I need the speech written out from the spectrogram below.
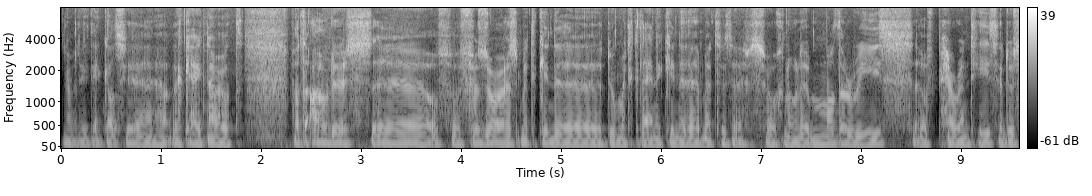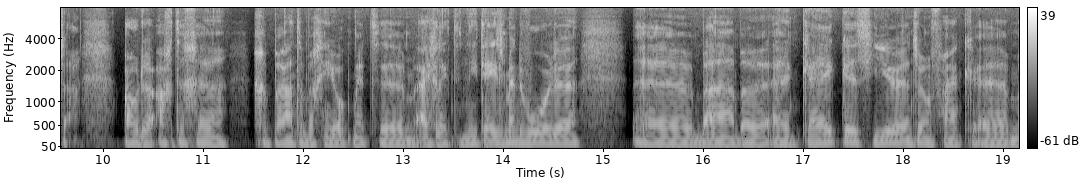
Ja, want ik denk als je uh, kijkt naar wat, wat ouders uh, of verzorgers met kinderen doen, met kleine kinderen, met de zogenoemde motheries of parenties, dus ouderachtige gepraat, begin je ook met eigenlijk niet eens met woorden uh, babe en kijk eens hier. En zo vaak um,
